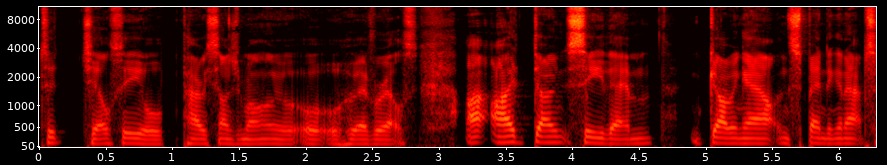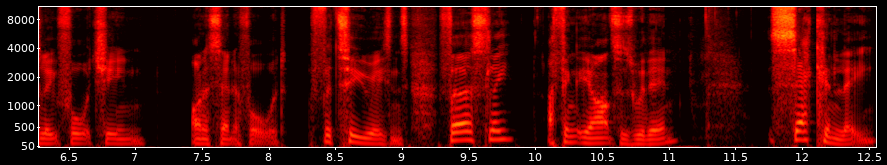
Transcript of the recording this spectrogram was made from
to Chelsea or Paris Saint Germain or, or, or, whoever else. I, I don't see them going out and spending an absolute fortune on a centre forward for two reasons. Firstly, I think the answer's within. Secondly,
